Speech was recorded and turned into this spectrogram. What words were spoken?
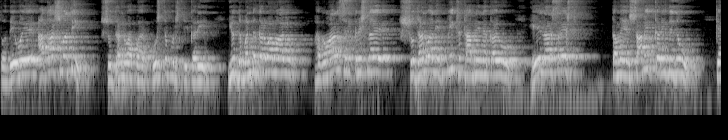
તો દેવોએ આકાશમાંથી સુધનવા પર પુષ્ટપુષ્ટિ કરી. યુદ્ધ બંધ કરવામાં આવ્યું. ભગવાન શ્રી કૃષ્ણએ સુધનવાની પીઠ થાબડીને કહ્યું, હે નરશ્રેષ્ઠ તમે સાબિત કરી દીધું કે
